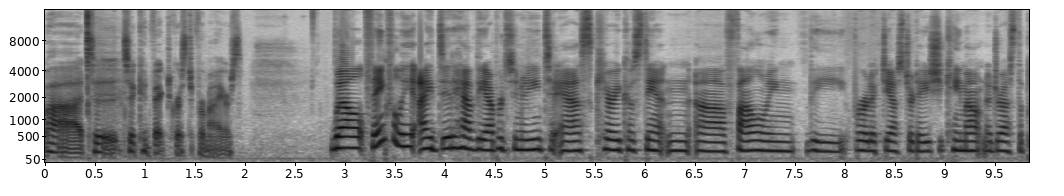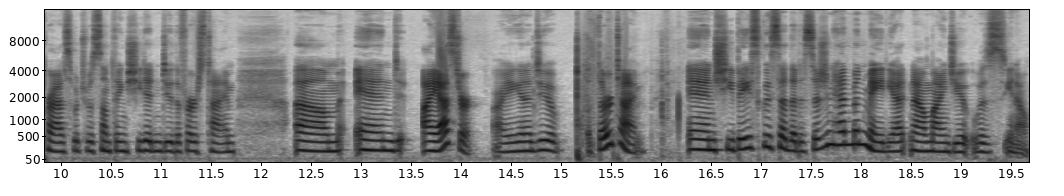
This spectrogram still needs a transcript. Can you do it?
uh, to, to convict Christopher Myers? Well, thankfully, I did have the opportunity to ask Carrie Costantin uh, following the verdict yesterday. She came out and addressed the press, which was something she didn't do the first time. Um, and I asked her, Are you going to do a third time? And she basically said the decision hadn't been made yet. Now, mind you, it was, you know,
